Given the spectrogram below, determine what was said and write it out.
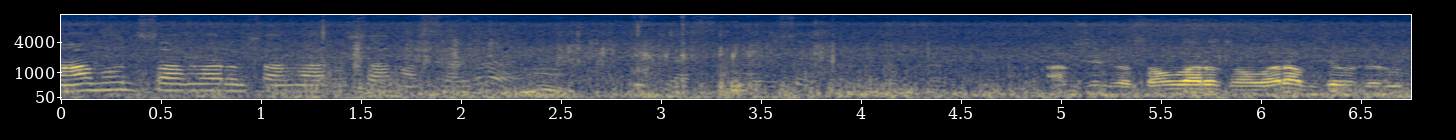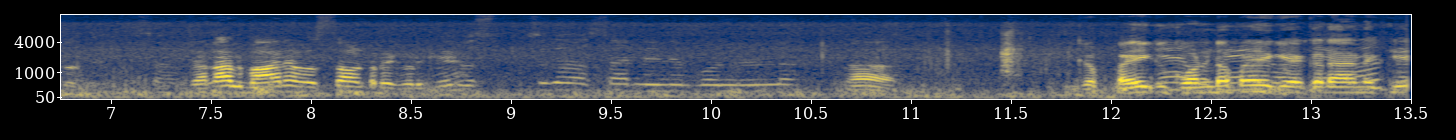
మామూలు సోమవారం సోమవారం స్వామి వస్తాడు అభిషేకం సోమవారం సోమవారం అభిషేకం జరుగుతుంది. జనాలు బాగానే వస్తూ ఉంటారు ఇక్కడికి? వస్తారు నేను బండ్లలో ఆ. ఇక పైకి కొండ పైకి ఎక్కడానికి?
